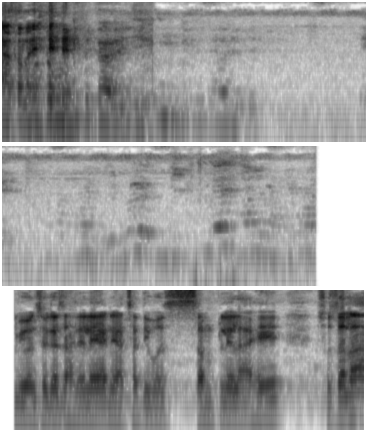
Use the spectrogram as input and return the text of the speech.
असं नाही. मिळून सगळं झालेलं आहे आणि आजचा दिवस संपलेला आहे. सो चला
